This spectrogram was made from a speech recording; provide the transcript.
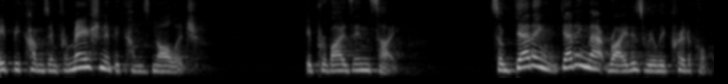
It becomes information, it becomes knowledge. It provides insight. So getting, getting that right is really critical.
